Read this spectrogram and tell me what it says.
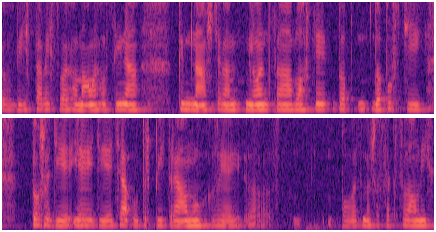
výstavy svojho malého syna tým návštevám milenca vlastne do, dopustí to, že die, jej dieťa utrpí traumu z jej povedzme, že sexuálnych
